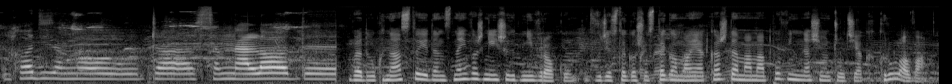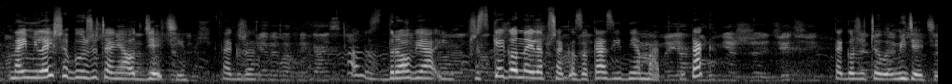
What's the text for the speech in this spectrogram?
i chodzi ze mną czasem na lody. Według nas to jeden z najważniejszych dni w roku. 26 maja każda mama powinna się czuć jak królowa. najmilejsze były życzenia od dzieci. Także zdrowia i wszystkiego najlepszego z okazji Dnia Matki, tak? Tego życzyły mi dzieci.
